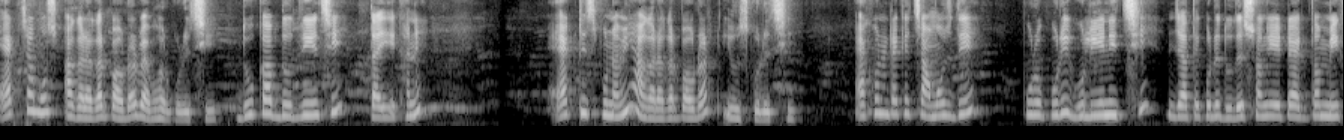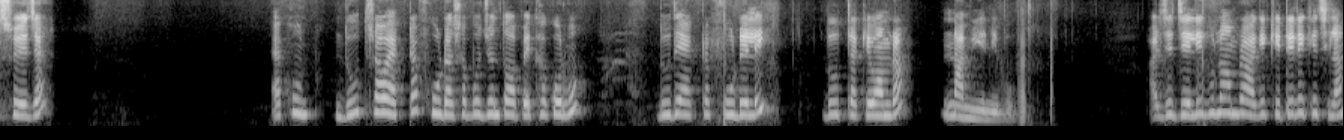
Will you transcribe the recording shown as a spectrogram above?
এক চামচ আগার আগার পাউডার ব্যবহার করেছি। দু কাপ দুধ নিয়েছি, তাই এখানে এক স্পুন আমি আগার আগার পাউডার ইউজ করেছি। এখন এটাকে চামচ দিয়ে পুরোপুরি গুলিয়ে নিচ্ছি, যাতে করে দুধের সঙ্গে এটা একদম মিক্স হয়ে যায়। এখন দুধটাও একটা ফুড আসা পর্যন্ত অপেক্ষা করব। দুধে একটা ফুড এলেই দুধটাকেও আমরা নামিয়ে নেব। আর যে জেলিগুলো আমরা আগে কেটে রেখেছিলাম,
